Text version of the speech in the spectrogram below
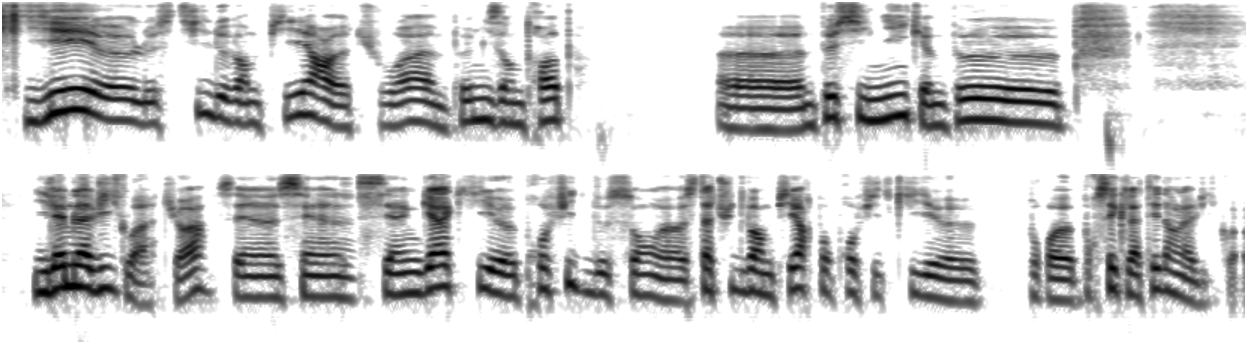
qui est le style de vampire, tu vois, un peu misanthrope, un peu cynique, un peu. il aime la vie, quoi, tu vois. C'est un, un, gars qui profite de son statut de vampire pour, profiter, qui, pour, pour s'éclater dans la vie, quoi.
